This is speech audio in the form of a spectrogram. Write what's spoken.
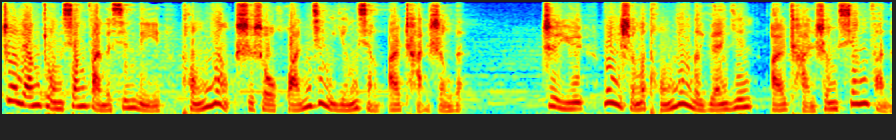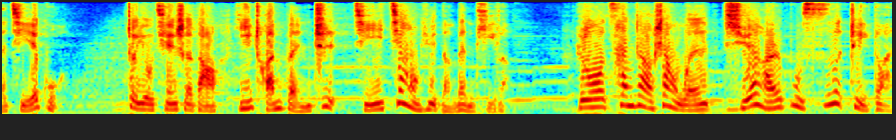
这两种相反的心理，同样是受环境影响而产生的。至于为什么同样的原因而产生相反的结果，这又牵涉到遗传本质及教育等问题了。如参照上文“学而不思”这一段，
